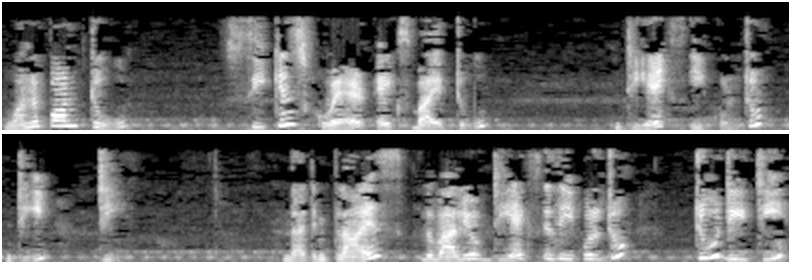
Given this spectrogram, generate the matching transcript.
one upon two secant square x by two dx equal to dt. That implies the value of dx is equal to 2 dt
